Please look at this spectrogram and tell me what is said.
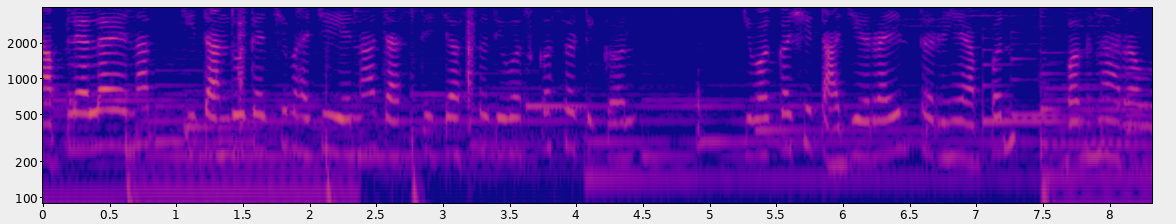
आपल्याला आहे ना ही तांदूळक्याची भाजी आहे ना जास्तीत जास्त दिवस कसं टिकल किंवा कशी ताजी राहील तर हे आपण बघणार आहोत.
